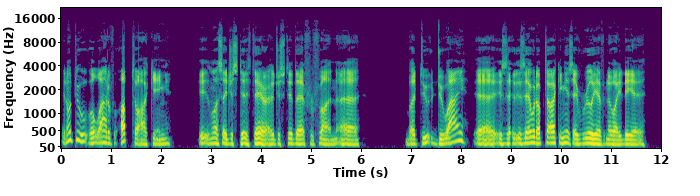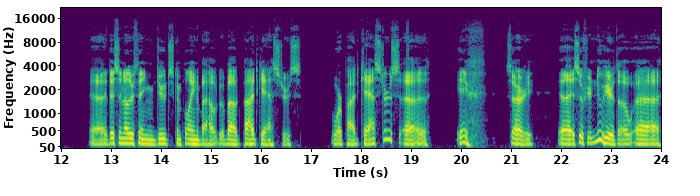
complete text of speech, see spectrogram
I don't do a lot of up talking unless I just did it there. I just did that for fun. Uh, but do, do I? Uh, is that, is that what up talking is? I really have no idea. Uh, that's another thing dudes complain about, about podcasters or podcasters. Uh, anyway, sorry. Uh, so if you're new here though, uh,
